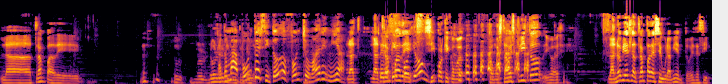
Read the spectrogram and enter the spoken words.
la trampa de... No, no- qué apuntes y todo, Foncho, madre mía. La, la trampa de... Sí, porque como, como estaba escrito, digo, la novia es la trampa de aseguramiento, es decir,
